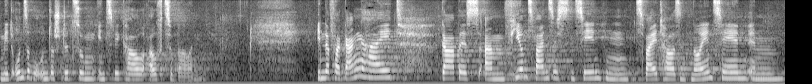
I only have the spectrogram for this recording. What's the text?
mit unserer Unterstützung in Zwickau aufzubauen. In der Vergangenheit gab es am 24.10.2019 im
